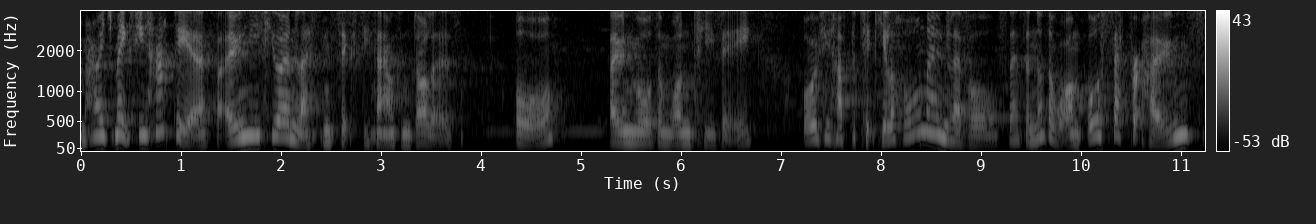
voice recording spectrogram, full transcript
Marriage makes you happier, but only if you earn less than $60,000, or own more than one TV, or if you have particular hormone levels. There's another one. Or separate homes,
